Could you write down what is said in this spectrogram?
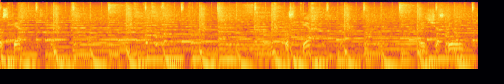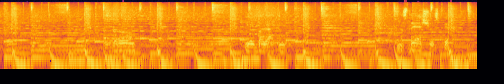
Успех. Успех. Быть счастливым, здоровым и богатым. Настоящий успех.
